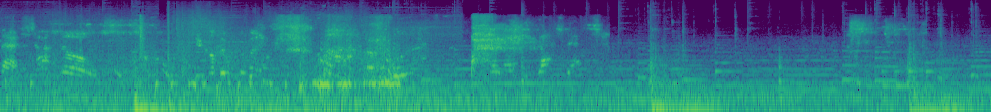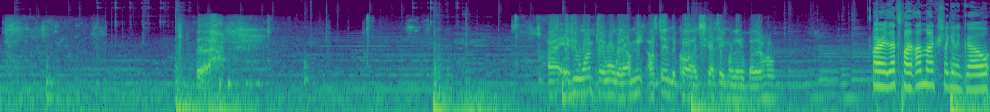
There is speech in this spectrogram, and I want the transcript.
That shot, though. Here comes the Gosh, that shot. Ugh. Alright, if you want to play one without me, I'll stay in the car. I just gotta take my little brother home. Alright, that's fine. I'm actually gonna go.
